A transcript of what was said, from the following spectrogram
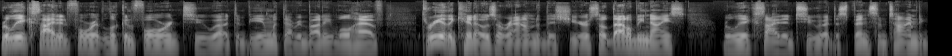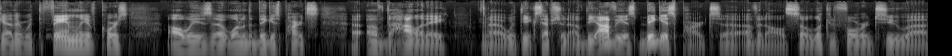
Really excited for it. Looking forward to to being with everybody. We'll have three of the kiddos around this year, so that'll be nice. Really excited to uh, to spend some time together with the family. Of course, always uh, one of the biggest parts uh, of the holiday, uh, with the exception of the obvious biggest part uh, of it all. So looking forward to uh,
